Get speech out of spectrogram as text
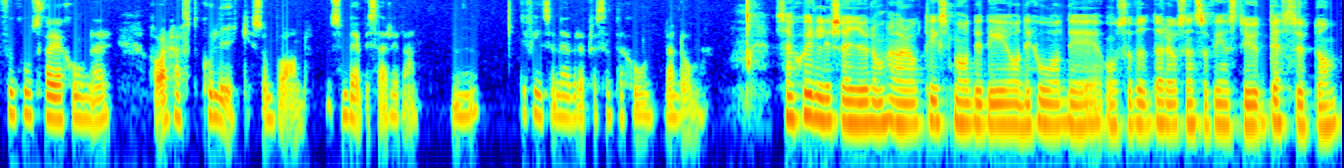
funktionsvariationer har haft kolik som barn, som bebisar redan. Mm. Det finns en överrepresentation bland dem. Sen skiljer sig ju de här autism, ADD, ADHD och så vidare och sen så finns det ju dessutom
